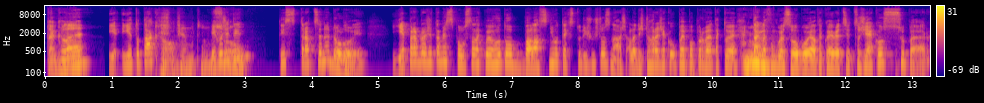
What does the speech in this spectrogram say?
Takhle, je, je to tak, no. Jakože ty-? Ty ztracené doluj, je pravda, že tam je spousta takového toho balastního textu, když už to znáš, ale když to hraješ jako úplně poprvé, tak to je, takhle funguje souboj a takové věci, což je jako super,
